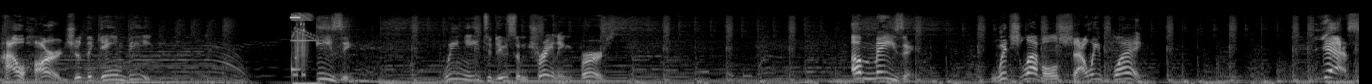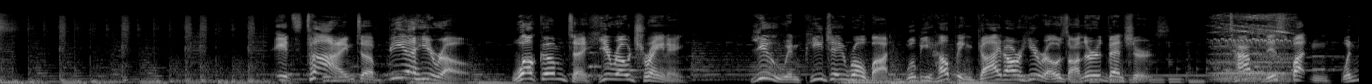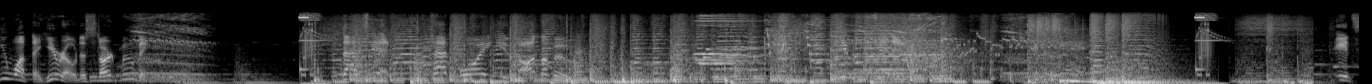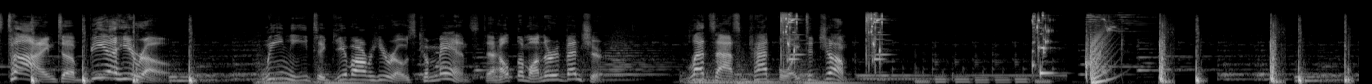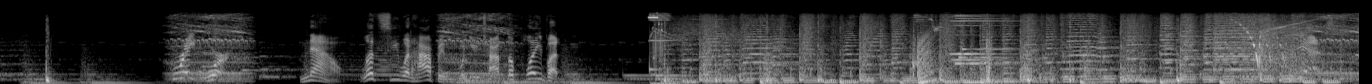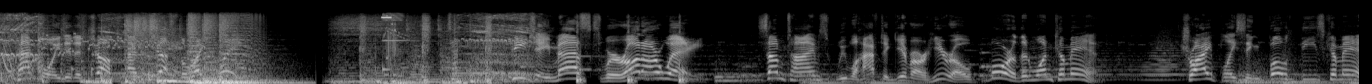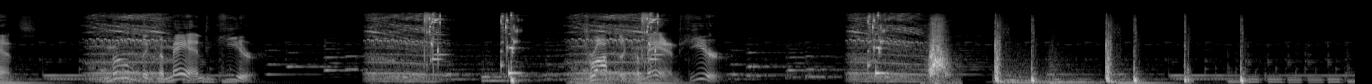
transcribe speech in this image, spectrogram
How hard should the game be? Easy. We need to do some training first. Amazing! Which level shall we play? Yes! It's time to be a hero! Welcome to Hero Training. You and PJ Robot will be helping guide our heroes on their adventures. Tap this button when you want the hero to start moving. That's it! Catboy is on the move. It's time to be a hero. We need to give our heroes commands to help them on their adventure. Let's ask Catboy to jump. Great work! Now, let's see what happens when you tap the play button. Yes! Catboy did a jump at just the right place. PJ Masks, we're on our way. Sometimes we will have to give our hero more than one command. Try placing both these commands. Move the command here. Drop the command here.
